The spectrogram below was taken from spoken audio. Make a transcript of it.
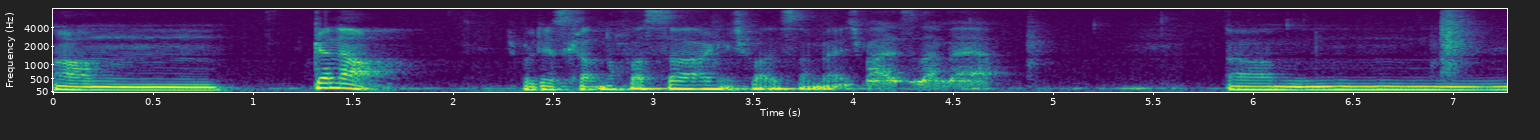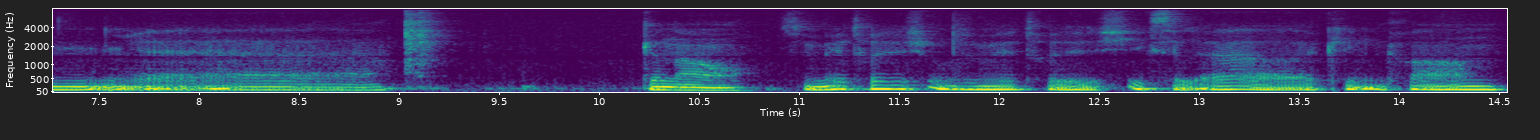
Ähm, genau. Ich wollte jetzt gerade noch was sagen, ich weiß es nicht mehr, ich weiß es nicht mehr. Ähm, yeah. Genau. Symmetrisch, unsymmetrisch, XLR, Klinkenkram.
